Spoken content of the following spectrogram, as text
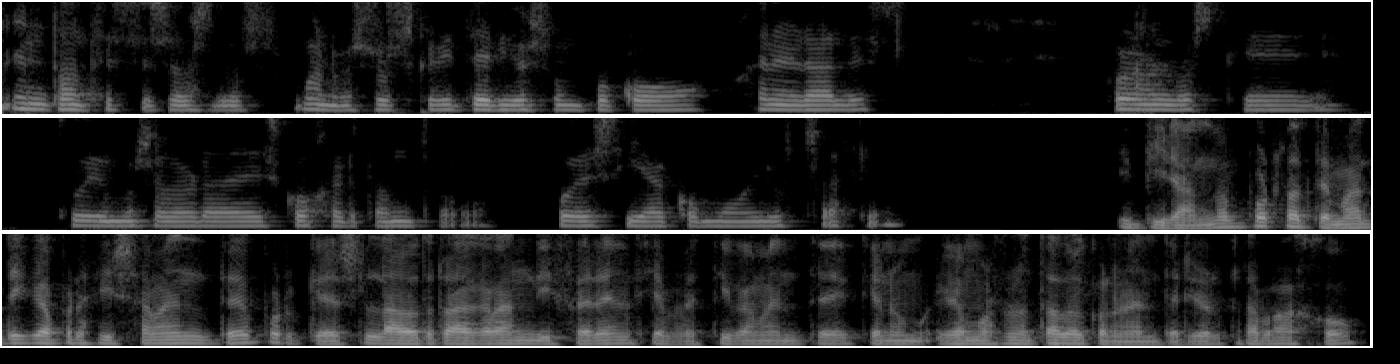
Entonces esos dos, bueno, esos criterios un poco generales fueron los que tuvimos a la hora de escoger tanto poesía como ilustración. Y tirando por la temática precisamente, porque es la otra gran diferencia efectivamente que, hemos notado con el anterior trabajo.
